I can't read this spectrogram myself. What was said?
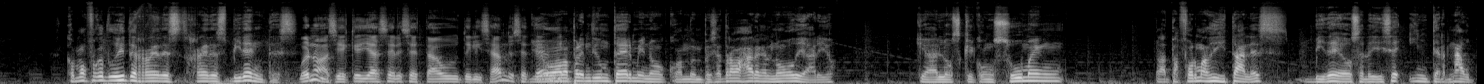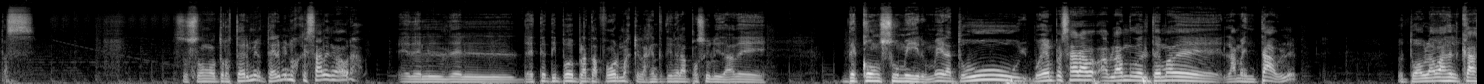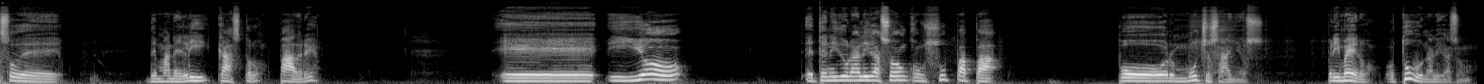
¿cómo fue que tú dijiste? Redes, redes videntes. Bueno, así es que ya se, se está utilizando ese Yo término. aprendí un término cuando empecé a trabajar en el nuevo diario, que a los que consumen plataformas digitales, videos, se le dice internautas. Esos son otros términos, términos que salen ahora eh, de este tipo de plataformas que la gente tiene la posibilidad de, consumir. Mira, tú, voy a empezar hablando del tema de lamentable. Tú hablabas del caso de, de Manelí Castro, padre. Eh, y yo he tenido una ligazón con su papá por muchos años. Primero, o tuve una ligazón.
